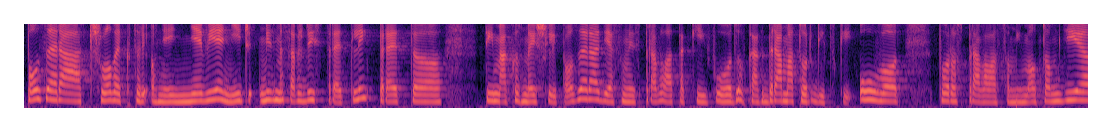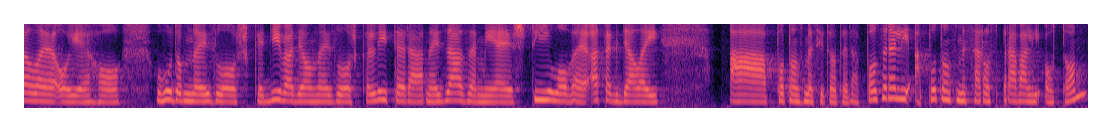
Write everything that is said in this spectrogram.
pozerá človek, ktorý o nej nevie nič. My sme sa vždy stretli pred e, tým, ako sme išli pozerať. Ja som im spravila taký v úvodzovkách dramaturgický úvod, porozprávala som im o tom diele, o jeho hudobnej zložke, divadelnej zložke, literárnej, zázemie, štýlové a tak ďalej. A potom sme si to teda pozreli a potom sme sa rozprávali o tom,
